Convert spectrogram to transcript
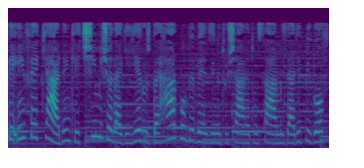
به این فکر کردین که چی می‌شد اگه یه روز به هر پمپ بنزینی تو شهرتون سر می‌زدید؟ می‌گفت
